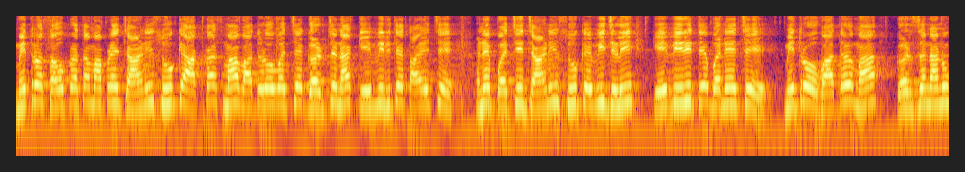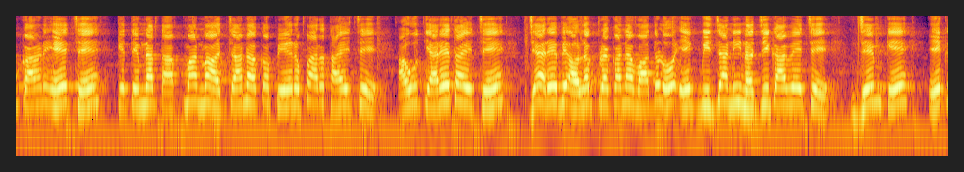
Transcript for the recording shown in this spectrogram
મિત્રો, સૌપ્રથમ આપણે જાણીશું કે આકાશમાં વાદળો વચ્ચે ગર્જના કેવી રીતે થાય છે અને પછી જાણીશું કે વીજળી કેવી રીતે બને છે. મિત્રો, વાદળમાં ગર્જનાનું કારણ એ છે કે તેમના તાપમાનમાં અચાનક ફેરફાર થાય છે. આવું ત્યારે થાય છે જ્યારે બે અલગ પ્રકારના વાદળો એકબીજાની નજીક આવે છે. જેમ કે એક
